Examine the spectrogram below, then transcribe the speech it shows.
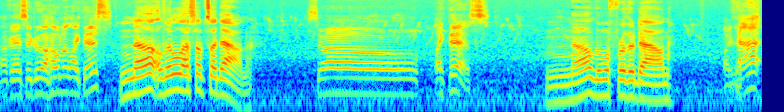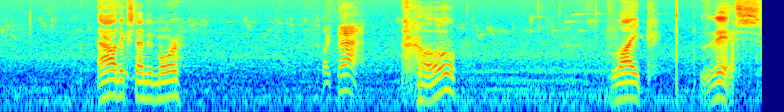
Okay, so do I hold it like this? No, a little less upside down. So, like this? No, a little further down. Like that? Out, extended more. Like that? Oh. Like this.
